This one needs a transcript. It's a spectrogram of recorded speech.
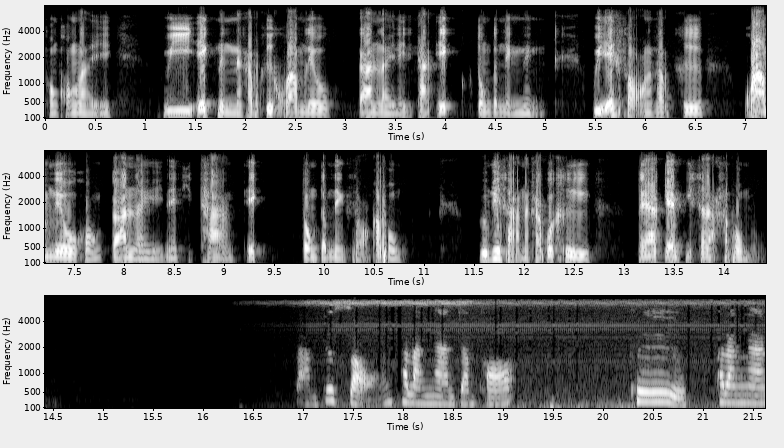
ของของไหล vx หนึ่งนะครับ คือความเร็วการไหลในทิศทาง x ตรงตำแหน่งหนึ่ง vx สองนะครับ คือความเร็วของการไหลในทิศทาง x ตรงตำแหน่งสองครับผม รูปที่สามนะครับ ก็คือไดอะแกรมอิสระครับผม 3.2 พลังงานจำเพาะ คือพลังงาน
